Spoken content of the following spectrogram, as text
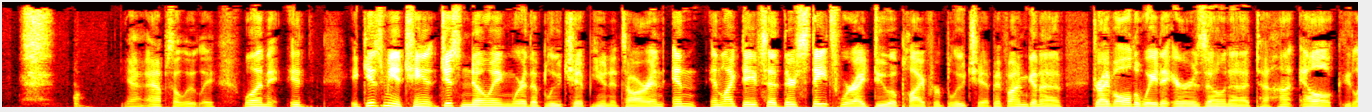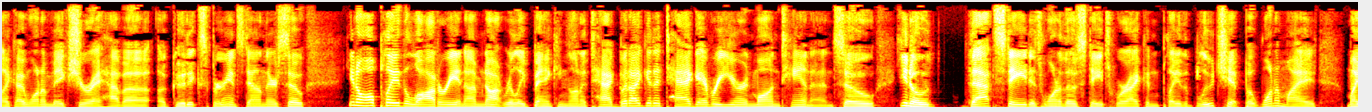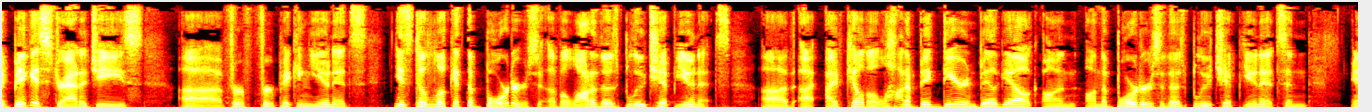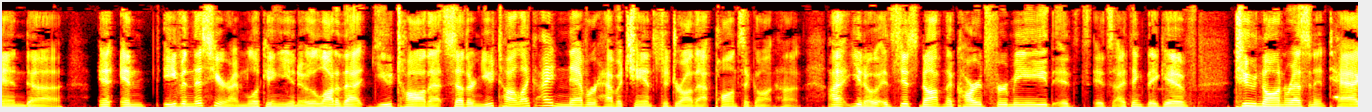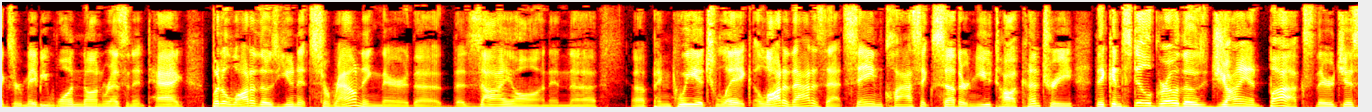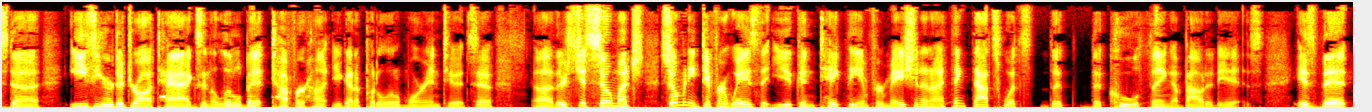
Yeah, absolutely. Well, and it it gives me a chance just knowing where the blue chip units are, and and and like Dave said, there's states where I do apply for blue chip. If I'm gonna drive all the way to Arizona to hunt elk, like I want to make sure I have a a good experience down there. So you know, I'll play the lottery and I'm not really banking on a tag, but I get a tag every year in Montana. And so, you know, that state is one of those states where I can play the blue chip. But one of my, my biggest strategies, uh, for, for picking units is to look at the borders of a lot of those blue chip units. Uh, I, I've killed a lot of big deer and big elk on, on the borders of those blue chip units. And, and, uh, and, and even this year, I'm looking, you know, a lot of that Utah, that southern Utah, like I never have a chance to draw that Paunsaugunt hunt. I, you know, it's just not in the cards for me. It's, it's, I think they give two non-resident tags or maybe one non-resident tag, but a lot of those units surrounding there, the the Zion and the uh, Panguitch Lake, a lot of that is that same classic southern Utah country that can still grow those giant bucks. They're just uh, easier to draw tags and a little bit tougher hunt. You got to put a little more into it. So uh, there's just so much, so many different ways that you can take the information, and I think that's what's the the cool thing about it is, is that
